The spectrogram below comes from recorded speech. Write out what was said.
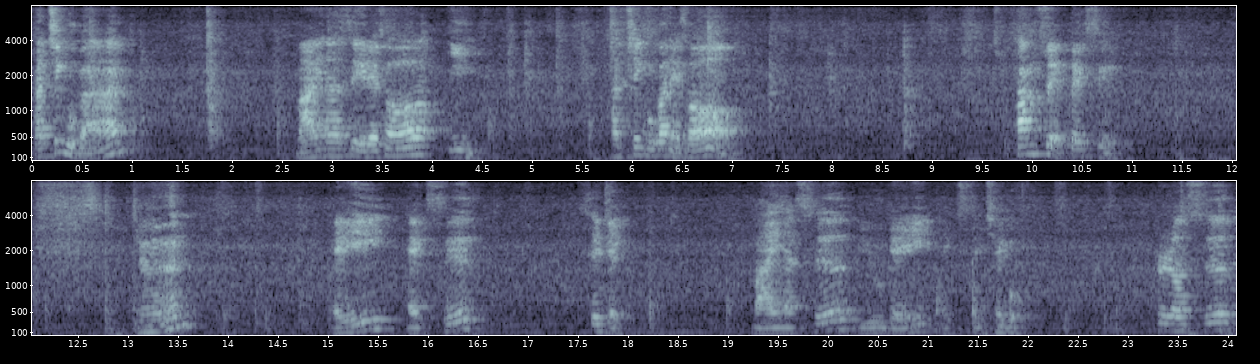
닫힌 구간 마이너스 1에서 2 닫힌 구간에서 함수 fx는 ax 세제곱 마이너스 6a x 제곱 플러스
